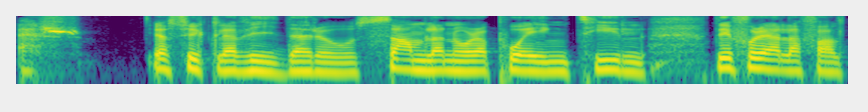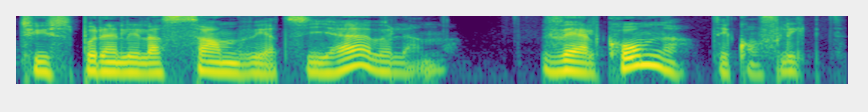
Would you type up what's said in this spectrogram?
Äsch, jag cyklar vidare och samlar några poäng till. Det får i alla fall tyst på den lilla samvetsdjävulen. Välkomna till konflikt.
